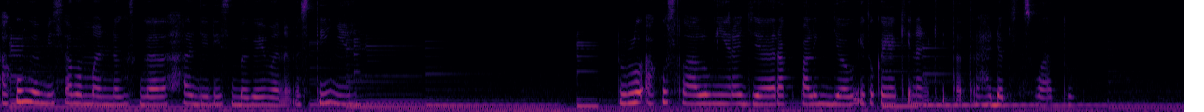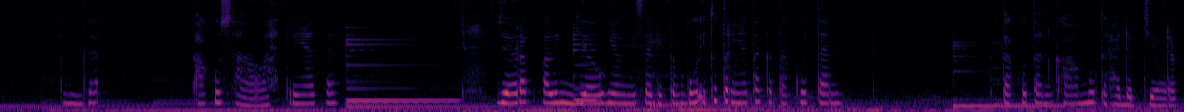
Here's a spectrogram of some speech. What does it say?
Aku gak bisa memandang segala hal jadi sebagaimana mestinya. Dulu aku selalu ngira jarak paling jauh itu keyakinan kita terhadap sesuatu. Enggak. Aku salah ternyata. Jarak paling jauh yang bisa ditempuh itu ternyata ketakutan. Ketakutan kamu terhadap jarak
